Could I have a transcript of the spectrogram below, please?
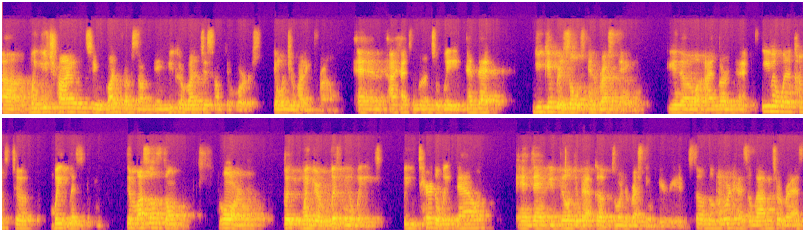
Um, when you're trying to run from something, you can run into something worse than what you're running from. And I had to learn to wait, and that you get results in resting. You know, I learned that even when it comes to weightlifting, the muscles don't form, but when you're lifting the weights, but you tear the weight down and then you build it back up during the resting period. So the Lord has allowed me to rest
